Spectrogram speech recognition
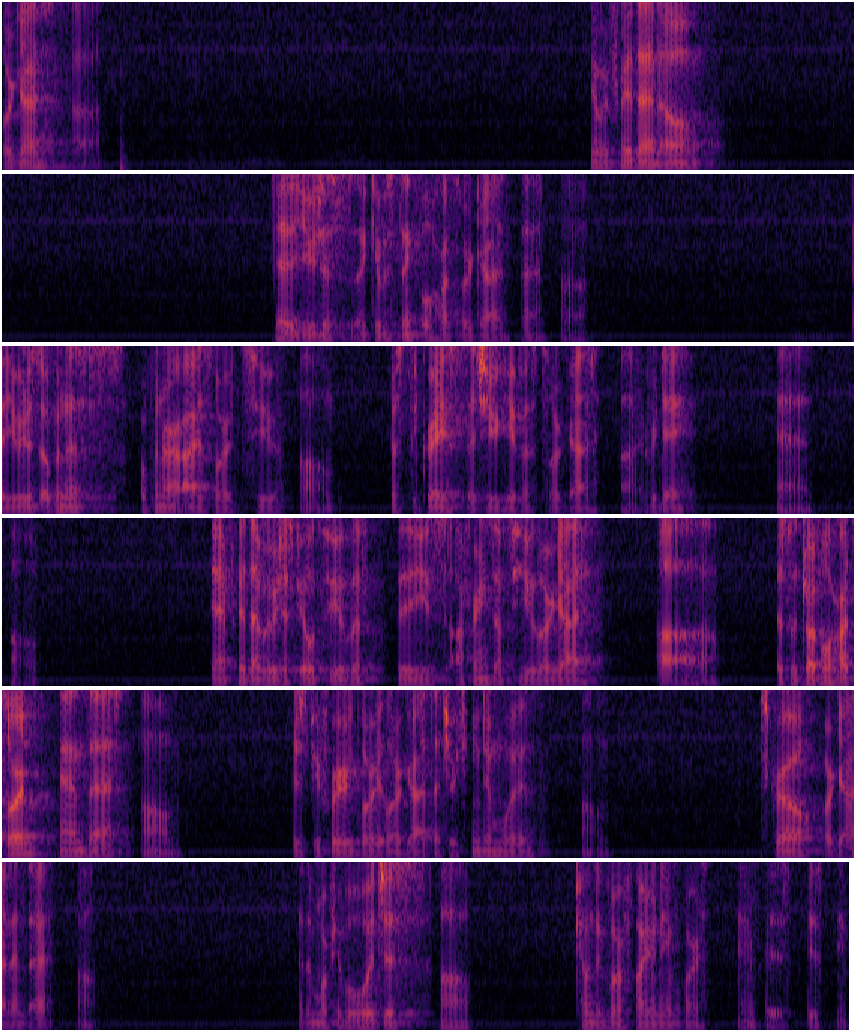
Lord God, uh, yeah, we pray that um, yeah, you just uh, give us thankful hearts, Lord God, that uh, that you would just open us, open our eyes, Lord, to um, just the grace that you give us, Lord God, uh, every day, and um, yeah, I pray that we would just be able to lift these offerings up to you, Lord God, uh, just with joyful hearts, Lord, and that um, just before your glory, Lord God, that your kingdom would um, just grow, Lord God, and that uh, that more people would just uh, come to glorify your name, Lord, and in Jesus' name.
